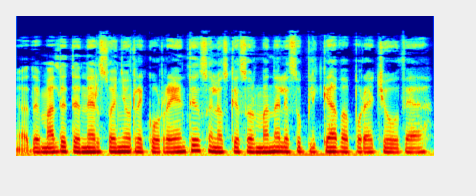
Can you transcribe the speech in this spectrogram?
además de tener sueños recurrentes en los que su hermana le suplicaba por ayuda,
